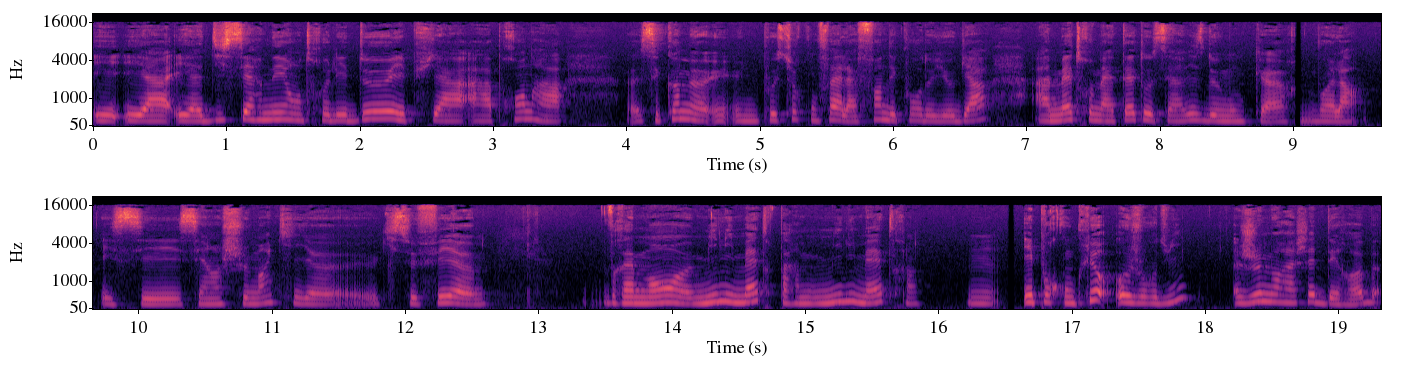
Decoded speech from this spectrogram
et, à, discerner entre les deux, et puis à, apprendre à... Euh, c'est comme une posture qu'on fait à la fin des cours de yoga, à mettre ma tête au service de mon cœur. Voilà, et c'est un chemin qui, qui se fait vraiment millimètre par millimètre. Mm. Et pour conclure, aujourd'hui, je me rachète des robes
